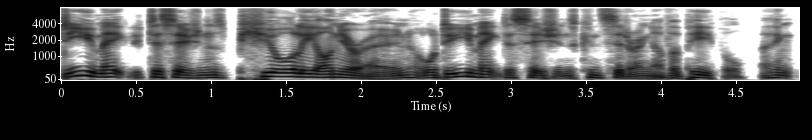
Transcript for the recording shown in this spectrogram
do you make decisions purely on your own or do you make decisions considering other people i think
